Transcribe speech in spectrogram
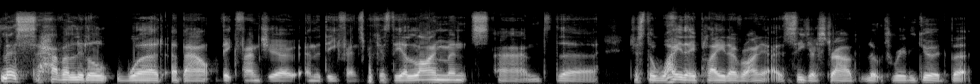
let's have a little word about Vic Fangio and the defense because the alignments and the just the way they played over CJ Stroud looked really good, but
